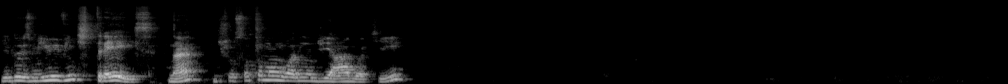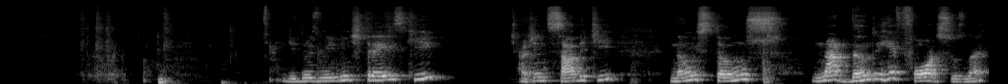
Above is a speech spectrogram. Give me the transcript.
de 2023, né? Deixa eu só tomar um golinho de água aqui. De 2023 que a gente sabe que não estamos nadando em reforços, né?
